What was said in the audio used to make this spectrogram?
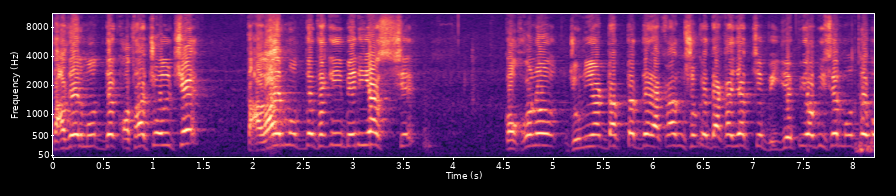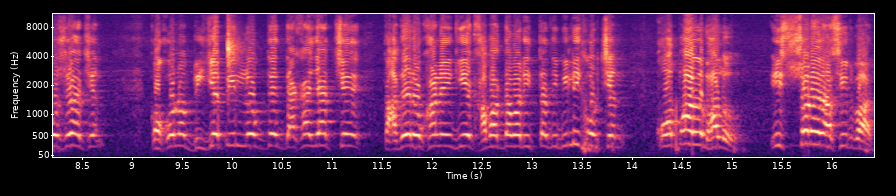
তাদের মধ্যে কথা চলছে তাদের মধ্যে থেকেই বেরিয়ে আসছে। কখনো জুনিয়র ডাক্তারদের একাংশকে দেখা যাচ্ছে বিজেপি অফিসের মধ্যে বসে আছেন। কখনো বিজেপির লোকদের দেখা যাচ্ছে, তাদের ওখানে গিয়ে খাবার দাবার ইত্যাদি বিলি করছেন। কপাল ভালো, ঈশ্বরের আশীর্বাদ।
